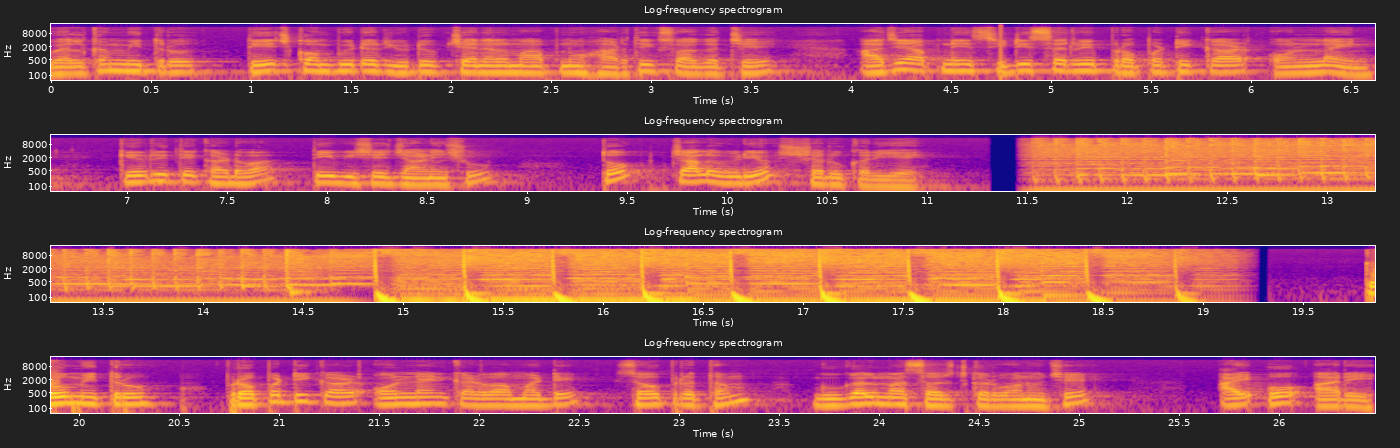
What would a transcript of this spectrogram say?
વેલકમ મિત્રો, તેજ કોમ્પ્યુટર યુટ્યુબ ચેનલમાં આપનું હાર્દિક સ્વાગત છે. આજે આપણે city survey property card online કેવી રીતે કાઢવા તે વિશે જાણીશું. તો ચાલો વીડિયો શરૂ કરીએ. તો મિત્રો, પ્રોપર્ટી કાર્ડ ઓનલાઈન કાઢવા માટે સૌપ્રથમ ગૂગલમાં સર્ચ કરવાનું છે આઈઓઆરએ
